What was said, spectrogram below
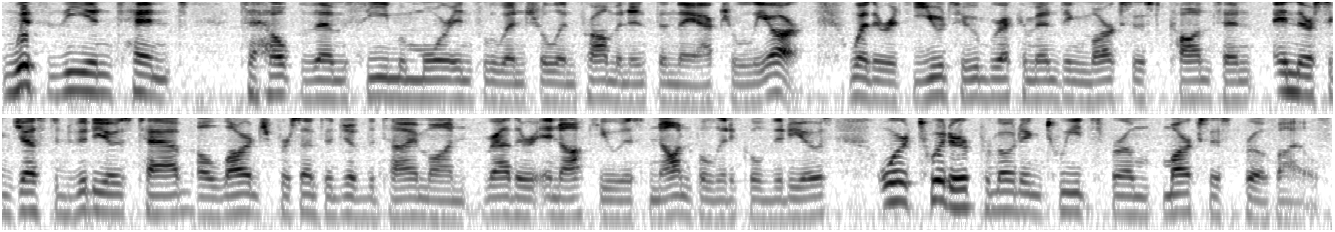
with the intent to help them seem more influential and prominent than they actually are. Whether it's YouTube recommending Marxist content in their suggested videos tab a large percentage of the time on rather innocuous non political videos, or Twitter promoting tweets from Marxist profiles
